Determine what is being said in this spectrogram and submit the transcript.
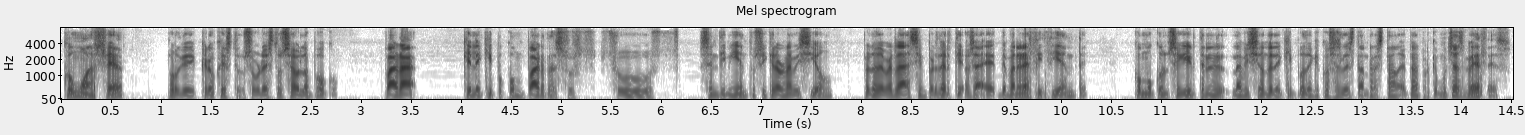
¿Cómo hacer? Porque creo que esto, sobre esto se habla poco, para que el equipo comparta sus, sus sentimientos y crear una visión, pero de verdad, sin perder tiempo, o sea, eh, de manera eficiente, cómo conseguir tener la visión del equipo de qué cosas le están restando y tal. Porque muchas veces,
